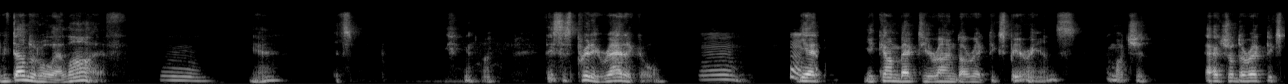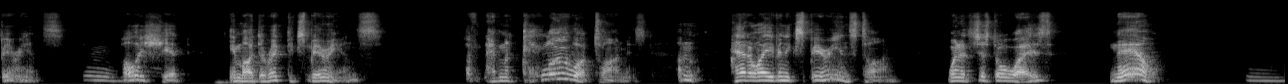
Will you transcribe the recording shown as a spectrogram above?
we've done it all our life. Mm. Yeah. It's you know, this is pretty radical. Mm. Yet you come back to your own direct experience and what's your actual direct experience? Mm. Holy shit, in my direct experience, I haven't a clue what time is. I'm, how do I even experience time when it's just always now? Mm.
